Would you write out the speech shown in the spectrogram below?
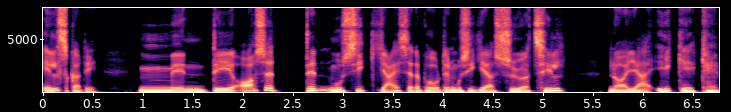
elsker det. Men det er også den musik, jeg sætter på, den musik, jeg søger til, når jeg ikke kan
